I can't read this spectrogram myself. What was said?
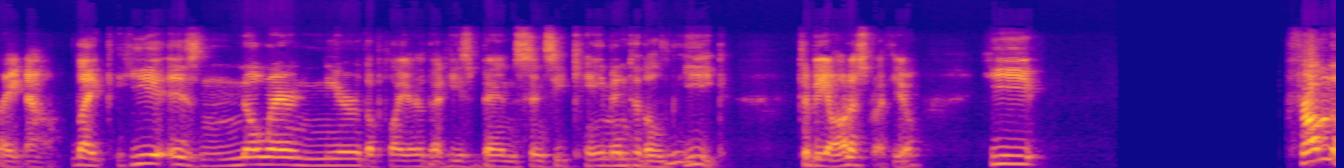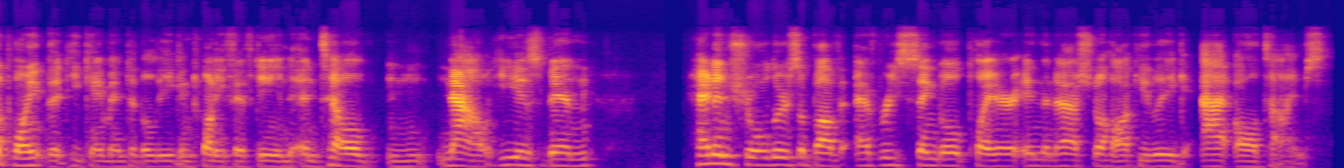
right now. Like he is nowhere near the player that he's been since he came into the league. To be honest with you, he from the point that he came into the league in 2015 until now, he has been head and shoulders above every single player in the National Hockey League at all times.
